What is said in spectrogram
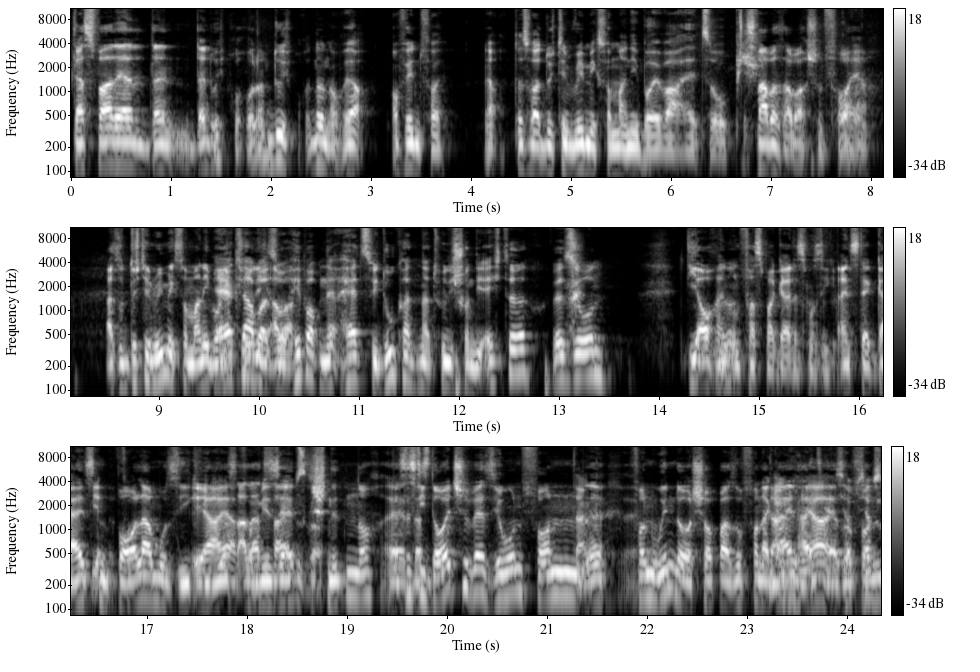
Das war der, dein, dein Durchbruch, oder? Durchbruch, genau, ja, auf jeden Fall. Ja, das war durch den Remix von Moneyboy war halt so. Das war aber aber auch schon vorher. Also durch den Remix von Moneyboy Ja, ja klar, aber so Hip-Hop-Heads wie du kannten natürlich schon die echte Version. die auch ein unfassbar geiles Musik. Eins der geilsten Baller-Musik Ja, ja, aller von mir Zeiten, selbst so. geschnitten noch. Äh, Das ist die deutsche Version von, äh, von Windows Shopper, so von der Danke, Geilheit ja, her, ich so hab, von ich dass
